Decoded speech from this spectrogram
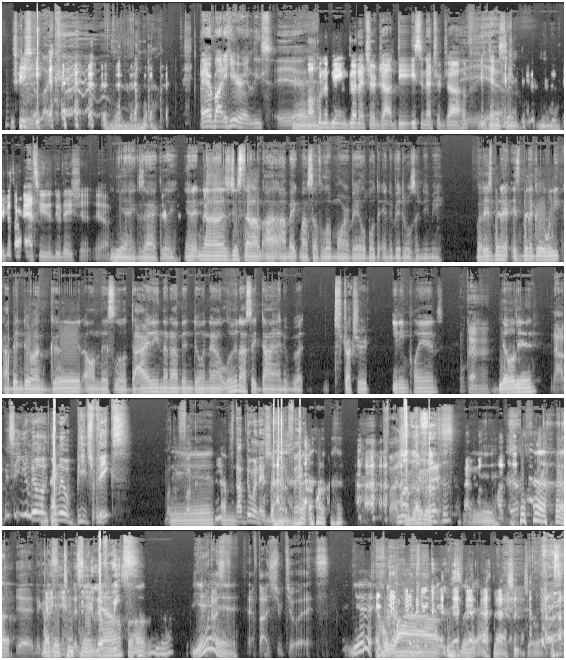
I feel like, everybody here at least. yeah, Welcome to being good at your job, decent at your job. Yeah. Decent, you know. Niggas are asking you to do their shit. Yeah. Yeah, exactly. And it, no, it's just that I'm, I, I make myself a little more available to individuals who need me. But it's been a, it's been a good week. I've been doing good on this little dieting that I've been doing now. Let me not say dieting, but structured eating plans, okay. Mhm. building. Now I've been seeing your little your little beach pics, motherfucker. Yeah, Stop doing that shit. Matter of fact, If I Motherfucker. yeah. Yeah, nigga. Back let's at see, let's see you lift now. weights. So you know, when I- yeah, after I shoot your ass. yeah. Oh, wow. After I shoot your ass.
